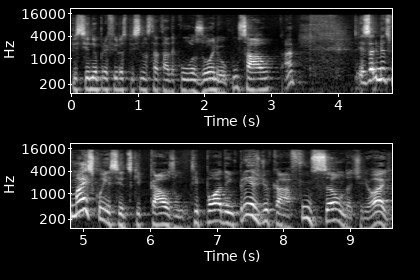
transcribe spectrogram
piscina eu prefiro as piscinas tratadas com ozônio ou com sal. Tá? Esses alimentos mais conhecidos que causam, que podem prejudicar a função da tireoide,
